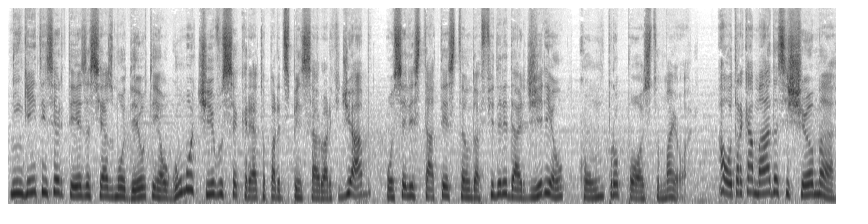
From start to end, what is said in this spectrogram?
Ninguém tem certeza se Asmodeu tem algum motivo secreto para dispensar o arquidiabo ou se ele está testando a fidelidade de Gerião com um propósito maior. A outra camada se chama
